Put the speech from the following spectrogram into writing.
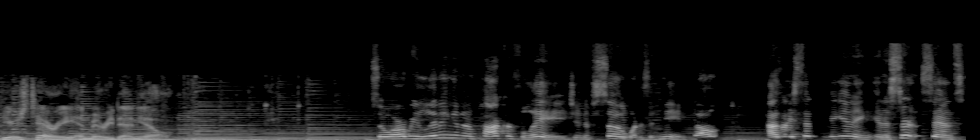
Here's Terry and Mary Danielle. So, are we living in an apocryphal age? And if so, what does it mean? Well, as I said at the beginning, in a certain sense,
